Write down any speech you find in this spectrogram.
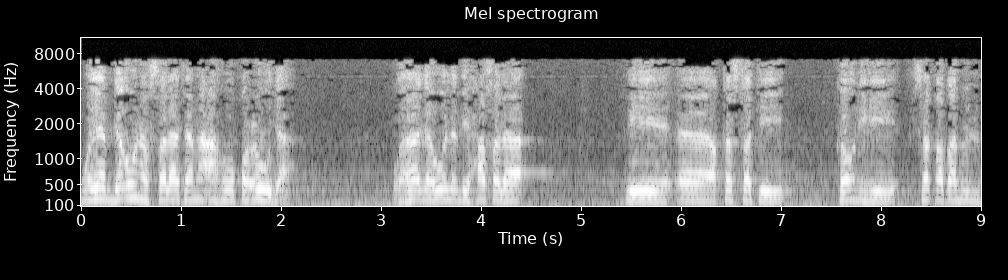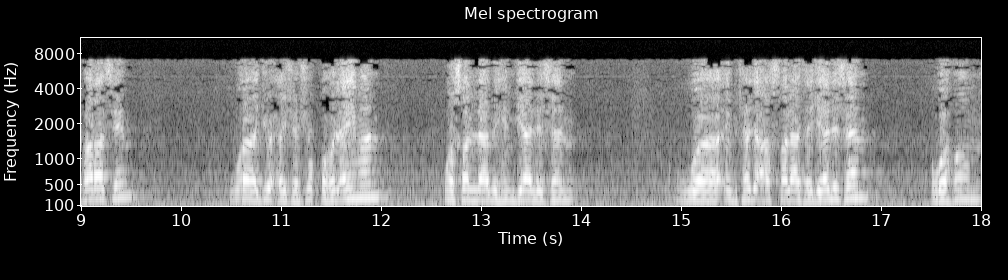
ويبدأون الصلاة معه قعودا. وهذا هو الذي حصل في آه، قصة كونه سقط من فرس وجحش شقه الأيمن وصلى بهم جالسا وابتدأ الصلاة جالسا وهم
